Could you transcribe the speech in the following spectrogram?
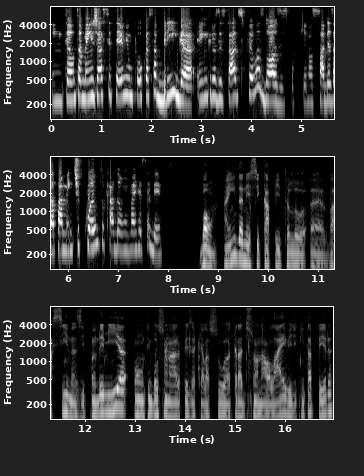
Então também já se teme um pouco essa briga entre os estados pelas doses, porque não se sabe exatamente quanto cada um vai receber. Bom, ainda nesse capítulo uh, vacinas e pandemia, ontem Bolsonaro fez aquela sua tradicional live de quinta-feira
